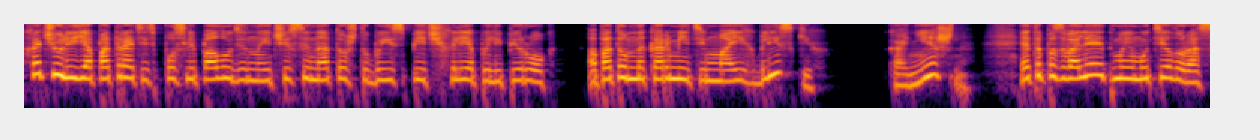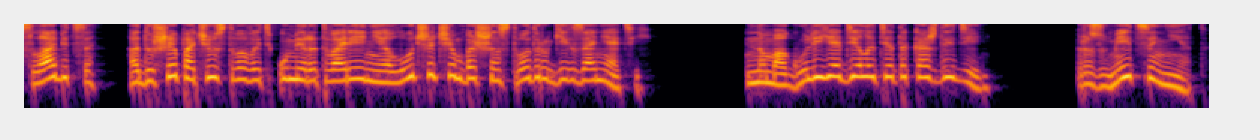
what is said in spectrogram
Хочу ли я потратить послеполуденные часы на то, чтобы испечь хлеб или пирог, а потом накормить им моих близких? Конечно. Это позволяет моему телу расслабиться, а душе почувствовать умиротворение лучше, чем большинство других занятий. Но могу ли я делать это каждый день? Разумеется, нет.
